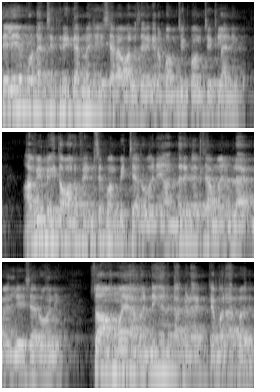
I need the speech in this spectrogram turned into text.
తెలియకుండా చిత్రీకరణ చేశారా వాళ్ళు జరిగిన బంచిక్ బంచిక్లు అని? అవి మిగతా వాళ్ళ ఫ్రెండ్స్కి పంపించారు అని అందరు కలిసి అమ్మాయిని బ్లాక్మెయిల్ చేశారు అని. సో ఆ అమ్మాయి అవన్నీ కనుక అక్కడ కెమెరా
